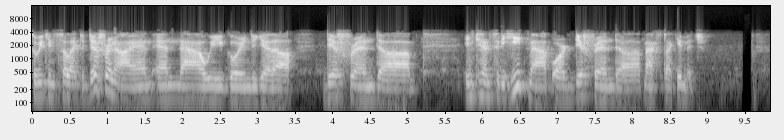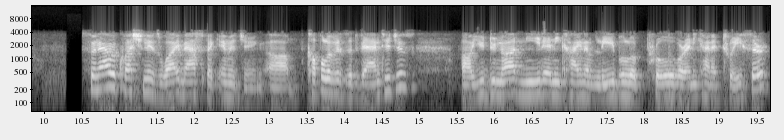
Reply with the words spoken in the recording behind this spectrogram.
So we can select a different ion, and now we're going to get a different uh, intensity heat map or different uh, mass spec image. So now the question is why mass spec imaging? A um, couple of its advantages. Uh, you do not need any kind of label or probe or any kind of tracer.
